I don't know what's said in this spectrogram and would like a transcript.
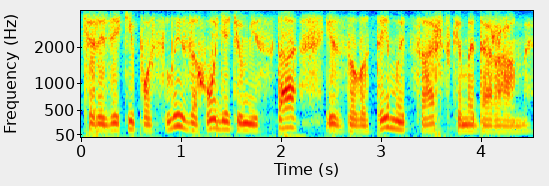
через які посли заходять у міста із золотими царськими дарами.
